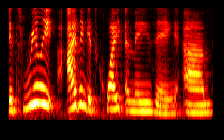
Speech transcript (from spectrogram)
It's really, I think it's quite amazing. Um,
